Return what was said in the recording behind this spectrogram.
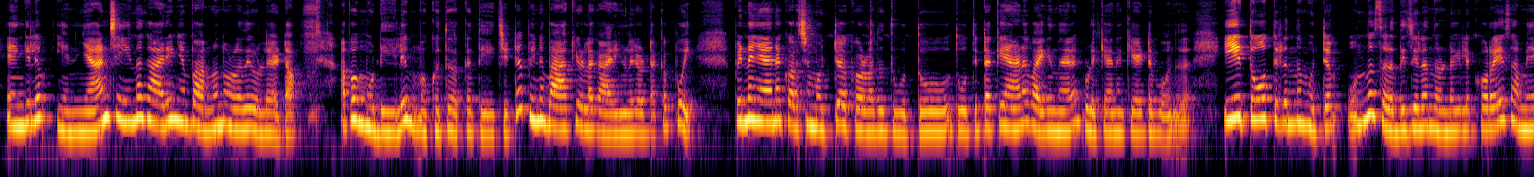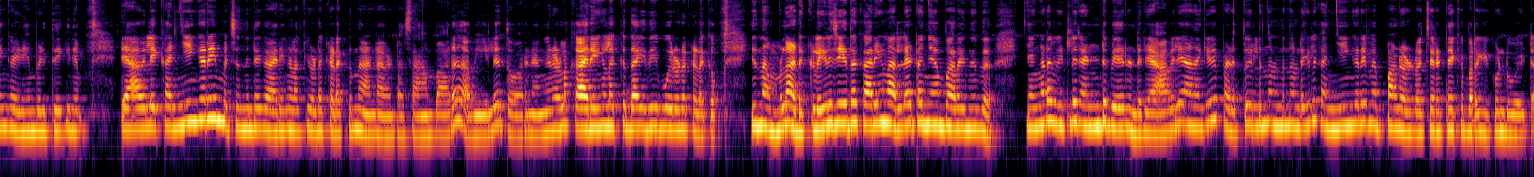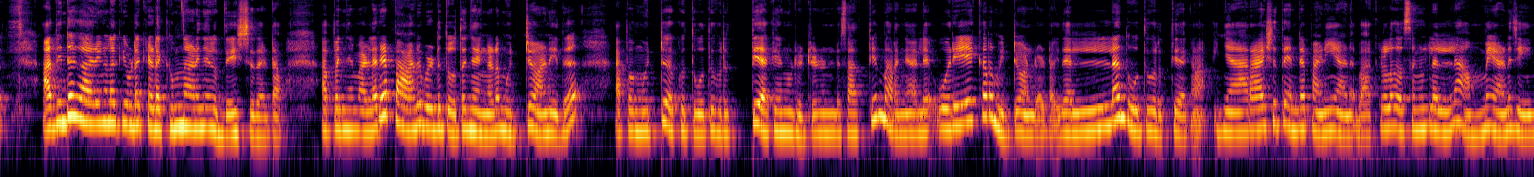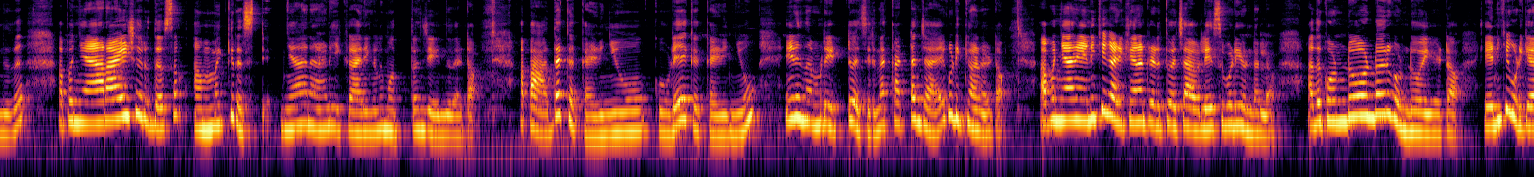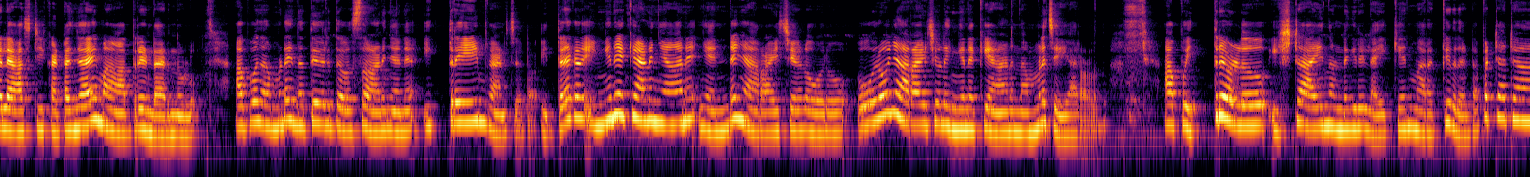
എങ്കിലും ഞാൻ ചെയ്യുന്ന കാര്യം ഞാൻ പറഞ്ഞു എന്നുള്ളതേ ഉള്ളൂ കേട്ടോ. അപ്പോൾ മുടിയിലും മുഖത്തും ഒക്കെ തേച്ചിട്ട് പിന്നെ ബാക്കിയുള്ള കാര്യങ്ങളിലോട്ടൊക്കെ പോയി. പിന്നെ ഞാൻ കുറച്ച് മുറ്റമൊക്കെ ഉള്ളത് തൂത്തു തൂത്തിട്ടൊക്കെയാണ് വൈകുന്നേരം കുളിക്കാനൊക്കെ ആയിട്ട് പോകുന്നത്. ഈ തൂത്തിടുന്ന മുറ്റം ഒന്ന് ശ്രദ്ധിച്ചില്ലെന്നുണ്ടെങ്കിൽ കുറേ സമയം കഴിയുമ്പോഴത്തേക്കിനും രാവിലെ കഞ്ഞിയും കറിയും വെച്ചതിന്റെ കാര്യങ്ങളൊക്കെ ഇവിടെ കിടക്കുന്നതാണ് കേട്ടോ. സാമ്പാർ അവിയൽ തോരൻ അങ്ങനെയുള്ള കാര്യങ്ങളൊക്കെ ഇതാ ഇതേപോലെ കിടക്കും. ഇത് നമ്മൾ അടുക്കളയിൽ ചെയ്ത കാര്യങ്ങളല്ല കേട്ടോ ഞാൻ പറയുന്നത്. ഞങ്ങളുടെ വീട്ടിൽ രണ്ട് പേരുണ്ട്. രാവിലെ ആണെങ്കിൽ പഠിത്തം ഇല്ലെന്നുണ്ടെന്നുണ്ടെങ്കിൽ കഞ്ഞിയും കറിയും വെപ്പാണ് കേട്ടോ ചിരട്ടയൊക്കെ പിറകി കൊണ്ടുപോയിട്ട്. അതിന്റെ കാര്യങ്ങളൊക്കെ ഇവിടെ കിടക്കും എന്നാണ് ഞാൻ ഉദ്ദേശിച്ചത് കേട്ടോ. അപ്പം ഞാൻ വളരെ പാടുപെട്ട് തൂത്ത ഞങ്ങളുടെ മുറ്റമാണിത്. അപ്പം മുറ്റമൊക്കെ തൂത്ത് വൃത്തിയാക്കി അങ്ങോട്ട് ഇട്ടിട്ടുണ്ട്. സത്യം പറഞ്ഞാൽ ഒരേക്കർ മുറ്റമുണ്ട് കേട്ടോ. ഇതെല്ലാം തൂത്ത് വൃത്തിയാക്കണം. ഞായറാഴ്ചത്തെ എന്റെ പണിയാണ്. ബാക്കിയുള്ള ദിവസങ്ങളിലെല്ലാം അമ്മയാണ് ചെയ്യുന്നത്. അപ്പോൾ ഞായറാഴ്ച ഒരു ദിവസം അമ്മയ്ക്ക് റെസ്റ്റ് ഞാനാണ് ഈ കാര്യങ്ങൾ മൊത്തം ചെയ്യുന്നത് കേട്ടോ. അപ്പോൾ അതൊക്കെ കഴിഞ്ഞു കുളിയൊക്കെ കഴിഞ്ഞു. ഇനി നമ്മൾ ഇട്ട് വെച്ചിരുന്ന കട്ടൻ ചായ കുടിക്കുകയാണ് കേട്ടോ. അപ്പോൾ ഞാൻ എനിക്ക് കഴിക്കാനായിട്ട് എടുത്ത് വെച്ച അവലേസ് പൊടി ഉണ്ടല്ലോ അത് കൊണ്ടുപോകേണ്ടവർ കൊണ്ടുപോയി കേട്ടോ. എനിക്ക് കുടിക്കാൻ ലാസ്റ്റ് ഈ കട്ടൻ ചായ മാത്രമേ ഉണ്ടായിരുന്നുള്ളൂ. അപ്പോൾ നമ്മുടെ ഇന്നത്തെ ഒരു ദിവസമാണ് ഞാൻ ഇത്രയും കാണിച്ചു കേട്ടോ. ഇത്രയൊക്കെ ഇങ്ങനെയൊക്കെയാണ് ഞാൻ എന്റെ ഞായറാഴ്ചകൾ ഓരോ ഓരോ ഞായറാഴ്ചകൾ ഇങ്ങനെയൊക്കെയാണ് നമ്മൾ ചെയ്യാറുള്ളത്. അപ്പോൾ ഇത്രയേ ഉള്ളൂ. ഇഷ്ടമായി എന്നുണ്ടെങ്കിൽ ലൈക്ക് ചെയ്യാൻ മറക്കരുത് കേട്ടോ. അപ്പോൾ ടാറ്റാ.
